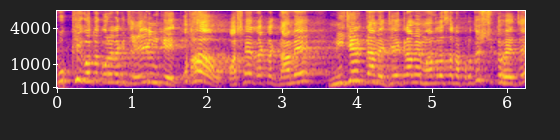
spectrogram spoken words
কুক্ষিগত করে রেখেছে ইলমকে কোথাও পাশের একটা গ্রামে, নিজের গ্রামে, যে গ্রামে মাদ্রাসাটা প্রতিষ্ঠিত হয়েছে,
